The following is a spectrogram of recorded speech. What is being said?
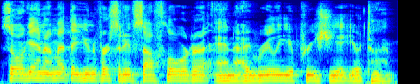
So again, I'm at the University of South Florida and I really appreciate your time.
